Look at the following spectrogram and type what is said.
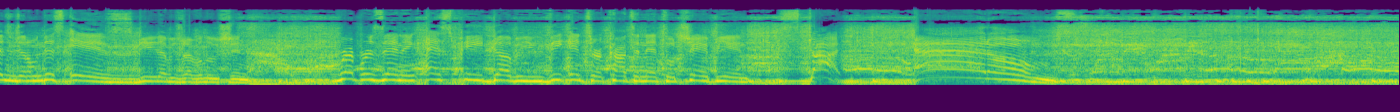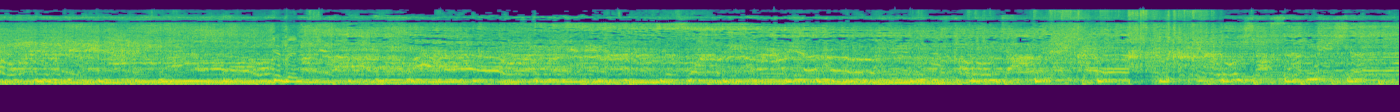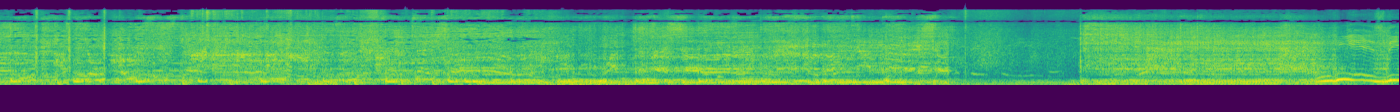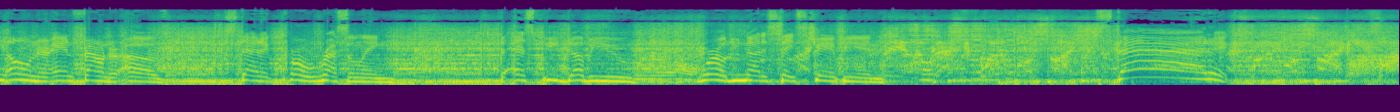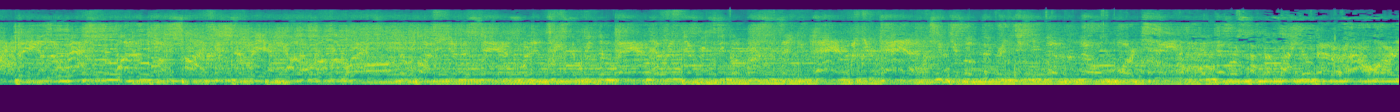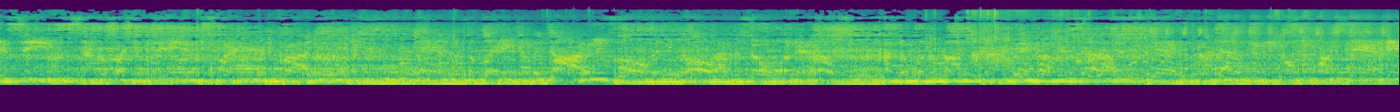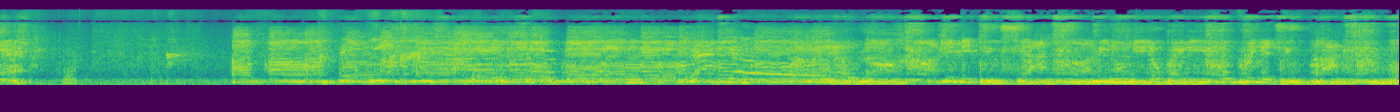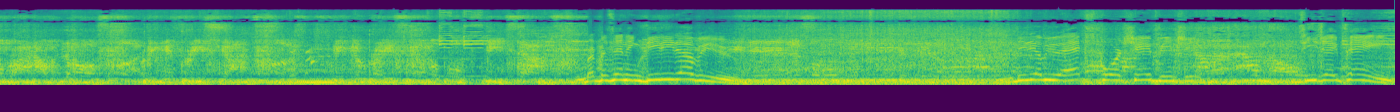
Ladies and gentlemen, this is DDW's Revolution. Representing SPW, the Intercontinental Champion, Scott Adams. Wrestling, the SPW World United States Champion. DDW. The DDW X Core Championship. TJ Payne.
